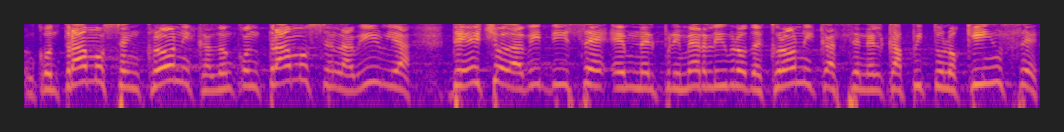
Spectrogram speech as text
Lo encontramos en Crónicas, lo encontramos en la Biblia. De hecho, David dice en el primer libro de Crónicas, en el capítulo 15,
